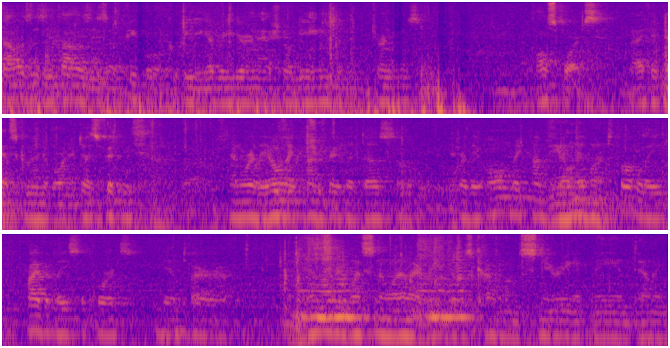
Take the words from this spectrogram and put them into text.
thousands and thousands of people competing every year in national games and tournaments and all sports. I think that's commendable, and it does fit with And we're the only country that does so. We're the only country The only that one. totally privately supports the entire effort. And every once in a while, I read those columns sneering at me and telling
